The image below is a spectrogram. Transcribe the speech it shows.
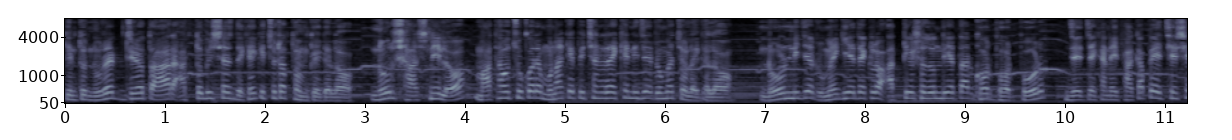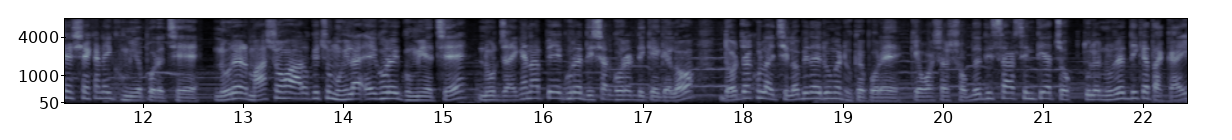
কিন্তু নূরের দৃঢ়তা আর আত্মবিশ্বাস দেখে কিছুটা থমকে গেল। নূর শ্বাস নিল, মাথা উঁচু করে মুনাকে পিছনে রেখে নিজের রুমে চলে গেল। নূর নিজের রুমে গিয়ে দেখল আত্মীয় স্বজন দিয়ে তার ঘর ভরপুর, যে যেখানেই ফাঁকা পেয়েছে সে সেখানেই ঘুমিয়ে পড়েছে। নূরের মা সহ আরও কিছু মহিলা এ ঘরে ঘুমিয়েছে। নূর জায়গা না পেয়ে ঘুরে দিশার ঘরের দিকে গেল। দরজা খোলাই ছিল, বিদায় রুমে ঢুকে পড়ে। কেউ আসার শব্দে দিশা আর সিনতিয়া চোখ তুলে নূরের দিকে তাকাই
